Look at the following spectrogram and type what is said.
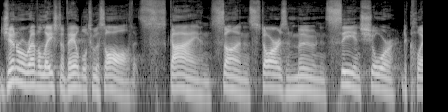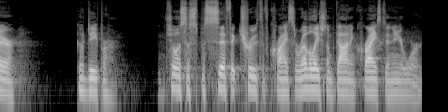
general revelation available to us all that sky and sun and stars and moon and sea and shore declare. Go deeper. Show us the specific truth of Christ, the revelation of God in Christ and in your word.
